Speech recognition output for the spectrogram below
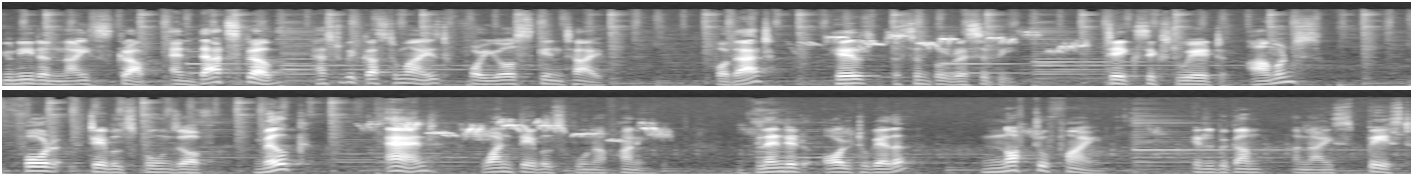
you need a nice scrub and that scrub has to be customized for your skin type. For that, here's a simple recipe. Take 6 to 8 almonds, 4 tablespoons of milk and 1 tablespoon of honey. Blend it all together, not too fine. It will become a nice paste.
